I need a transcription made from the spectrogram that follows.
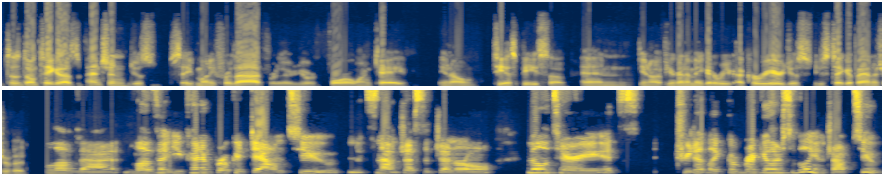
just don't take it as a pension. Just save money for that for your 401k you know TSP. So, and you know, if you're going to make it a, re- a, career, just just take advantage of it. Love that. Love that you kind of broke it down too. It's not just a general military. It's treat it like a regular civilian job too.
